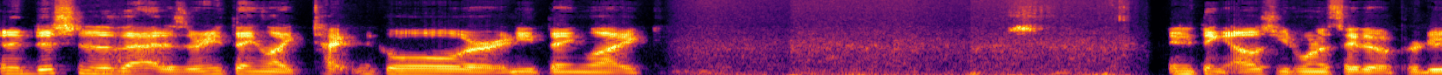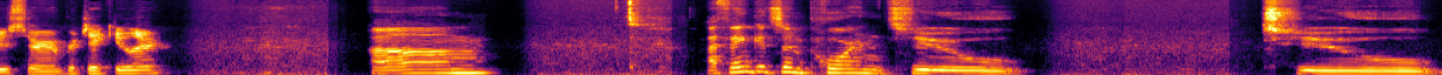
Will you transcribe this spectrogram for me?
in addition to that, is there anything like technical or anything like anything else you'd want to say to a producer in particular? Um, I think it's important to to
